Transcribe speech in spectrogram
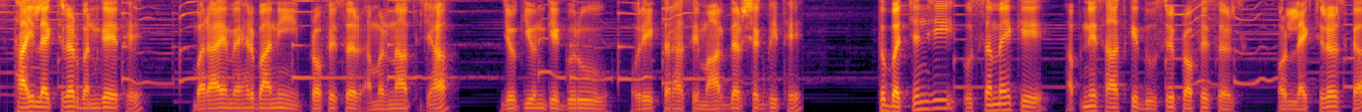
स्थायी लेक्चरर बन गए थे। बराए मेहरबानी प्रोफेसर अमरनाथ झा जो कि उनके गुरु और एक तरह से मार्गदर्शक भी थे। तो बच्चन जी उस समय के अपने साथ के दूसरे प्रोफेसर्स और लेक्चरर्स का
